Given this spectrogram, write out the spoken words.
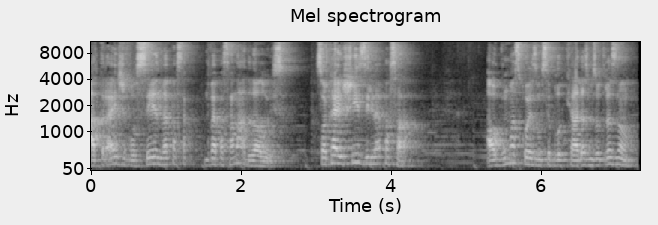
atrás de você não vai passar, não vai passar nada da luz. Só que o raio-x ele vai passar algumas coisas vão ser bloqueadas, mas outras não.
